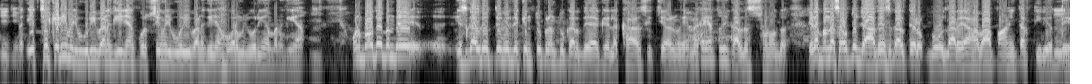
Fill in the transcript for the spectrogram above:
ਜੀ ਜੀ। ਤਾਂ ਇੱਥੇ ਕਿਹੜੀ ਮਜਬੂਰੀ ਬਣ ਗਈ ਜਾਂ ਕੁਰਸੀ ਮਜਬੂਰੀ ਬਣ ਗਈ ਜਾਂ ਹੋਰ ਮਜਬੂਰੀਆਂ ਬਣ ਗਈਆਂ? ਹੁਣ ਬਹੁਤੇ ਬੰਦੇ ਇਸ ਗੱਲ ਦੇ ਉੱਤੇ ਮੇਰੇ ਦੇ ਕਿੰਤੂ ਪਰੰਤੂ ਕਰਦੇ ਆ ਕਿ ਲੱਖਾ ਸਿੱਚੇਵਾਲ ਨੂੰ ਇਹ। ਮੈਂ ਕਿਹਾ ਯਾਰ ਤੁਸੀਂ ਗੱਲ ਸੁਣੋ ਦ- ਜਿਹੜਾ ਬੰਦਾ ਸਭ ਤੋਂ ਜ਼ਿਆਦਾ ਇਸ ਗੱਲ ਤੇ ਬੋਲਦਾ ਰਿਹਾ ਹਵਾ ਪਾਣੀ ਧਰਤੀ ਦੇ ਉੱਤੇ।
